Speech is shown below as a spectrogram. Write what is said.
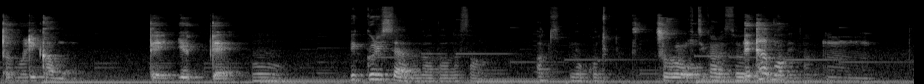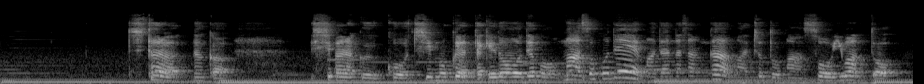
と無理かもって言って。うん。うん。びっくりしたやろな旦那さん。秋のこそう。口からそういうで多分ことが出たの。うん。したらなんかしばらくこう沈黙やったけどでもまあそこで、まあ、旦那さんが、まあ、ちょっとまあそう言わんと、うん、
